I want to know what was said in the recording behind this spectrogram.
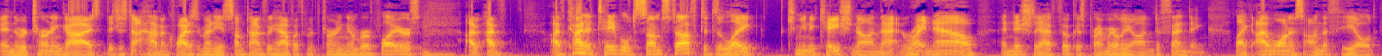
and the returning guys. They're just not having quite as many as sometimes we have with returning number of players. Mm-hmm. I've, I've I've kind of tabled some stuff to delay communication on that. And right now, initially, I focus primarily on defending. Like, I want us on the field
